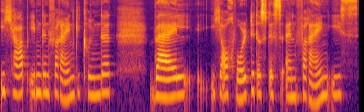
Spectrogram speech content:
ich habe eben den Verein gegründet, weil ich auch wollte, dass das ein Verein ist,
